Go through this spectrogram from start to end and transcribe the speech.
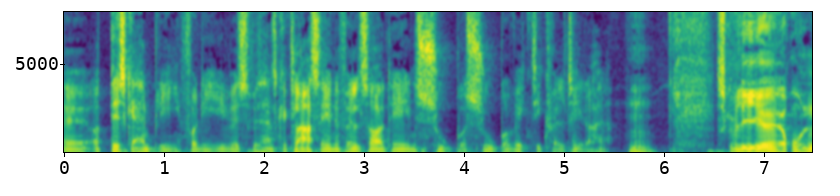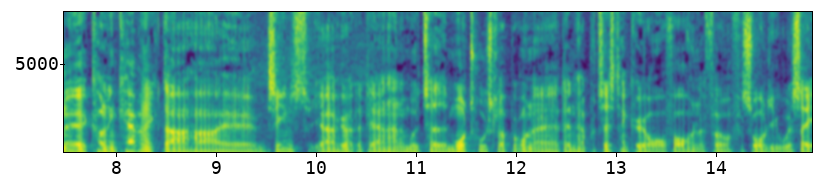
Øh, og det skal han blive, fordi hvis, hvis han skal klare sig i NFL, så er det en super, super vigtig kvalitet at have. Mm. Skal vi lige øh, runde øh, Colin Kaepernick, der har øh, senest, jeg har hørt, at det er, at han har modtaget mordtrusler på grund af den her protest, han kører over forholdene for, for sorte i USA,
